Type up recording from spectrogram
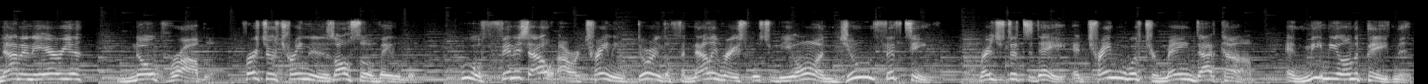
Not in the area? No problem. Virtual training is also available. We will finish out our training during the finale race, which will be on June 15th. Register today at trainingwithtremaine.com and meet me on the pavement.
